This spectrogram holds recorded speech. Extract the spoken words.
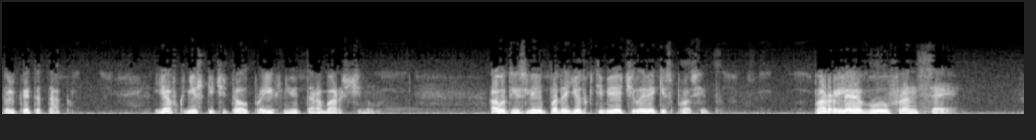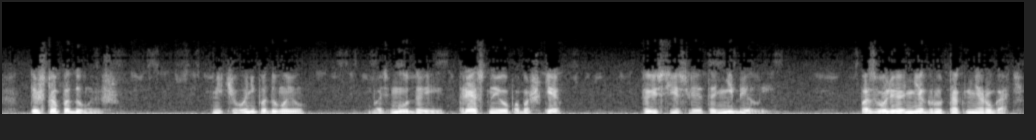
только это так. Я в книжке читал про ихнюю тарабарщину. А вот если подойдет к тебе человек и спросит «Парле ву франсе», ты что подумаешь? Ничего не подумаю. Возьму, да и тресну его по башке. То есть, если это не белый. Позволю я негру так меня ругать.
